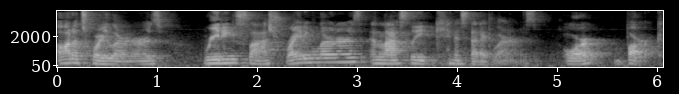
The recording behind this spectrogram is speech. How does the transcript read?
auditory learners, reading slash writing learners, and lastly, kinesthetic learners or VARK,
